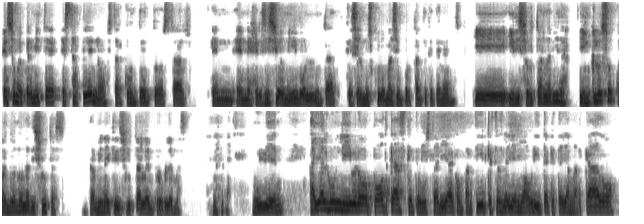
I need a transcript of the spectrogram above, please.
eso me permite estar pleno, estar contento, estar en, en, ejercicio de mi voluntad, que es el músculo más importante que tenemos, y, y disfrutar la vida, incluso cuando no la disfrutas. También hay que disfrutarla en problemas. Muy bien. ¿Hay algún libro, podcast que te gustaría compartir, que estés leyendo ahorita, que te haya marcado?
